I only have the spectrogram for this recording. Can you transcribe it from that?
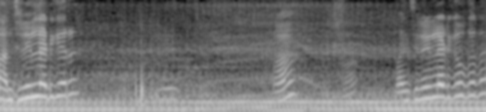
మంచినీళ్ళు అడిగారు? మంచినీళ్ళు అడిగావు కదా?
